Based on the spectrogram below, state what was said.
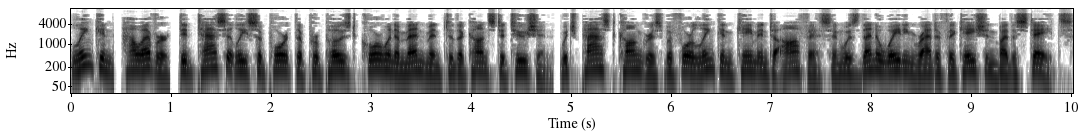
Lincoln, however, did tacitly support the proposed Corwin Amendment to the Constitution, which passed Congress before Lincoln came into office and was then awaiting ratification by the states.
